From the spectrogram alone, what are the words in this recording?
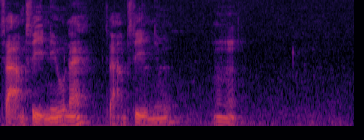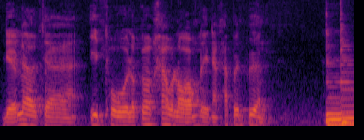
สามสี่นิ้วนะสามสี่นิ้ว อืมเดี๋ยวเราจะอินโทรแล้วก็เข้าร้องเลยนะครับเพื่อนๆ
